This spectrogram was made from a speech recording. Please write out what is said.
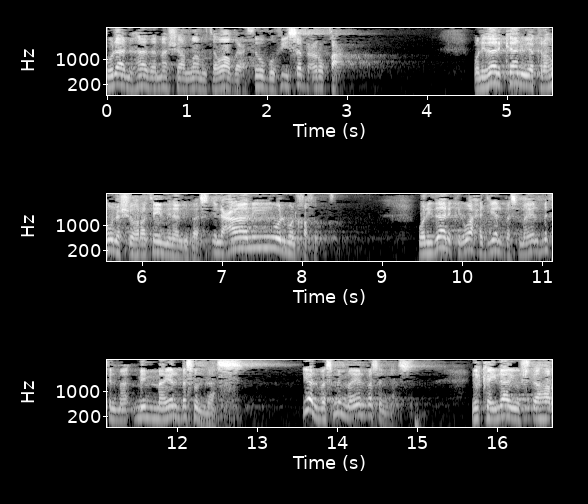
فلان هذا ما شاء الله متواضع ثوبه فيه سبع رقع. ولذلك كانوا يكرهون الشهرتين من اللباس العالي والمنخفض. ولذلك الواحد يلبس ما يلبس مثل ما مما يلبس الناس. يلبس مما يلبس الناس. لكي لا يشتهر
